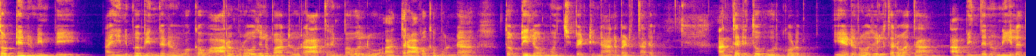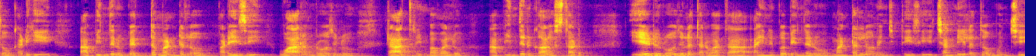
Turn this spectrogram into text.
తొట్టెను నింపి ఆ ఇనుప బిందెను ఒక వారం రోజుల పాటు రాత్రి బవలు ఆ ద్రావకం ఉన్న తొట్టిలో ముంచిపెట్టి నానబెడతాడు. అంతటితో ఊరుకోడు. ఏడు రోజుల తర్వాత ఆ బిందెను నీళ్ళతో కడిగి ఆ బిందెను పెద్ద మంటలో పడేసి వారం రోజులు రాత్రి బవలు ఆ బిందెను కాలుస్తాడు. ఏడు రోజుల తర్వాత ఆ ఇనుప బిందెను మంటల్లో నుంచి తీసి చన్నీళ్ళతో ముంచి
